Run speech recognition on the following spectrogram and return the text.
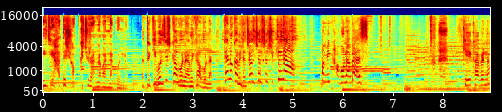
নিজে হাতে সবকিছু রান্না বান্না করল তুই কি বলছিস? খাব না, আমি খাব না। কেন খাবি না? চল চল চল একটু না, আমি খাব না, ব্যাস। কে খাবে না?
